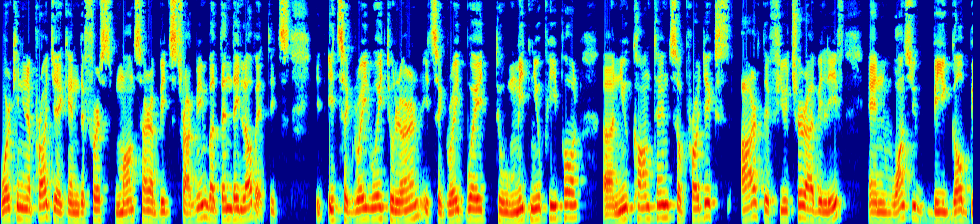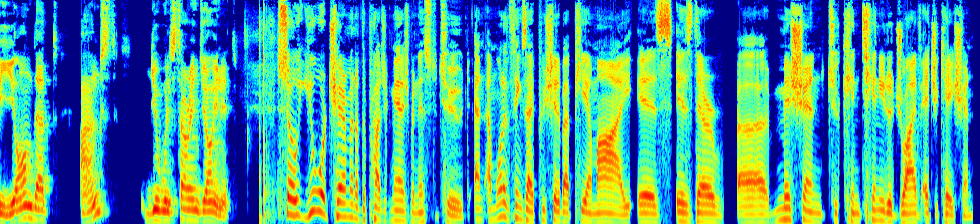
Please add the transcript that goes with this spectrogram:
working in a project and the first months are a bit struggling, but then they love it. It's, it, it's a great way to learn. It's a great way to meet new people, uh, new content. So projects are the future, I believe. And once you be, go beyond that angst, you will start enjoying it. So you were chairman of the Project Management Institute, and, and one of the things I appreciate about PMI is is their uh, mission to continue to drive education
